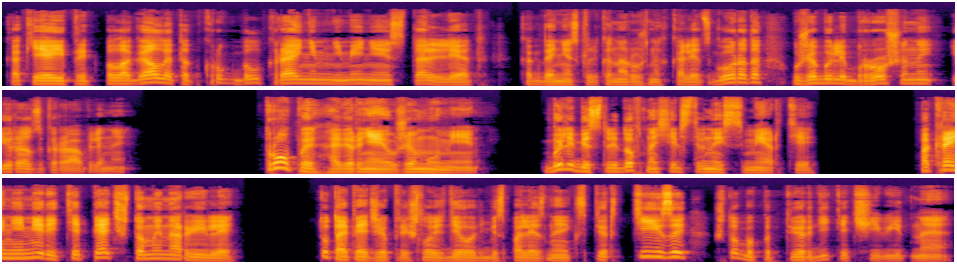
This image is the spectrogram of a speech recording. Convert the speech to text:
Как я и предполагал, этот круг был крайним не менее ста лет, когда несколько наружных колец города уже были брошены и разграблены. Трупы, а вернее уже мумии, были без следов насильственной смерти. По крайней мере, те пять, что мы нарыли. Тут опять же пришлось делать бесполезные экспертизы, чтобы подтвердить очевидное.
